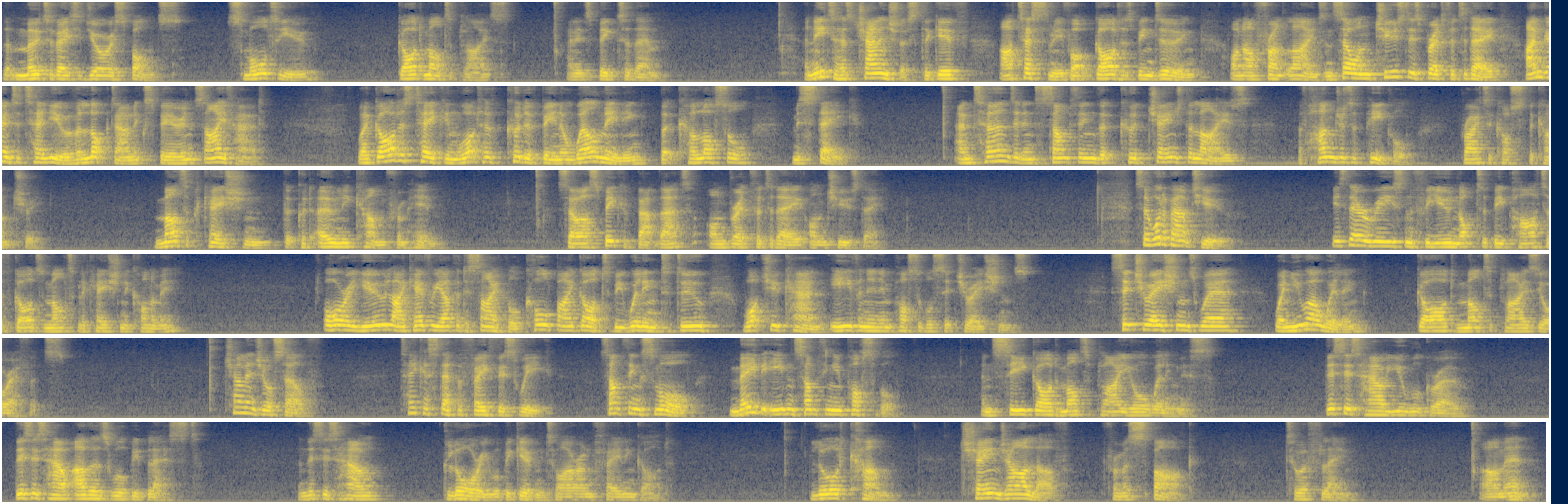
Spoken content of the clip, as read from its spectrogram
that motivated your response. small to you, God multiplies, and it's big to them. Anita has challenged us to give our testimony of what God has been doing on our front lines. And so on Tuesday's Bread for Today, I'm going to tell you of a lockdown experience I've had, where God has taken what have, could have been a well meaning but colossal mistake and turned it into something that could change the lives of hundreds of people right across the country. Multiplication that could only come from Him. So I'll speak about that on Bread for Today on Tuesday. So, what about you? Is there a reason for you not to be part of God's multiplication economy? Or are you, like every other disciple, called by God to be willing to do what you can, even in impossible situations? Situations where, when you are willing, God multiplies your efforts. Challenge yourself. Take a step of faith this week, something small, maybe even something impossible, and see God multiply your willingness. This is how you will grow. This is how others will be blessed. And this is how glory will be given to our unfailing God. Lord, come, change our love from a spark to a flame. Amen.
